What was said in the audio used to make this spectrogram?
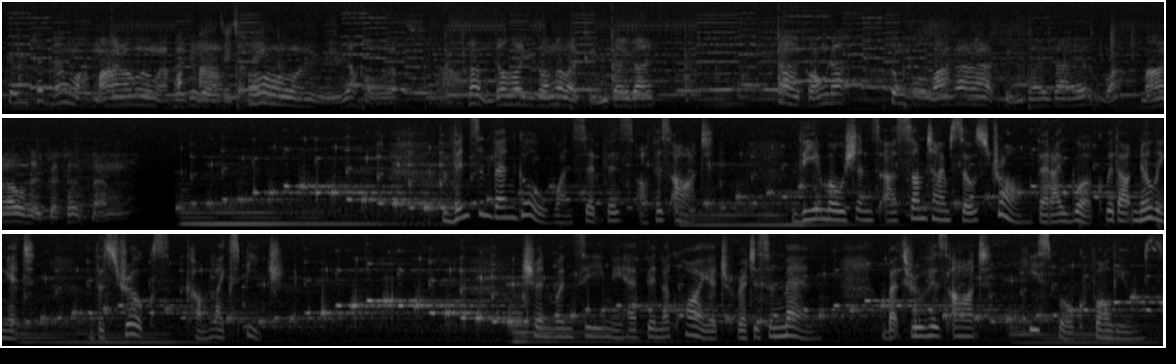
喺嗰度睇嘅。咁你谂下，嗰幅画我睇，我而家睇咗啲睇到。我我好中意啲画嘅，佢最出最出名画马骝啊嘛，佢呢个哦一号啊，差唔多可以讲得话全世界啊讲得中国画家啦，全世界画马骝系最出名。Vincent van Gogh once said this of his art. The emotions are sometimes so strong that I work without knowing it. The strokes come like speech. Chen Wenxi may have been a quiet, reticent man, but through his art, he spoke volumes.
